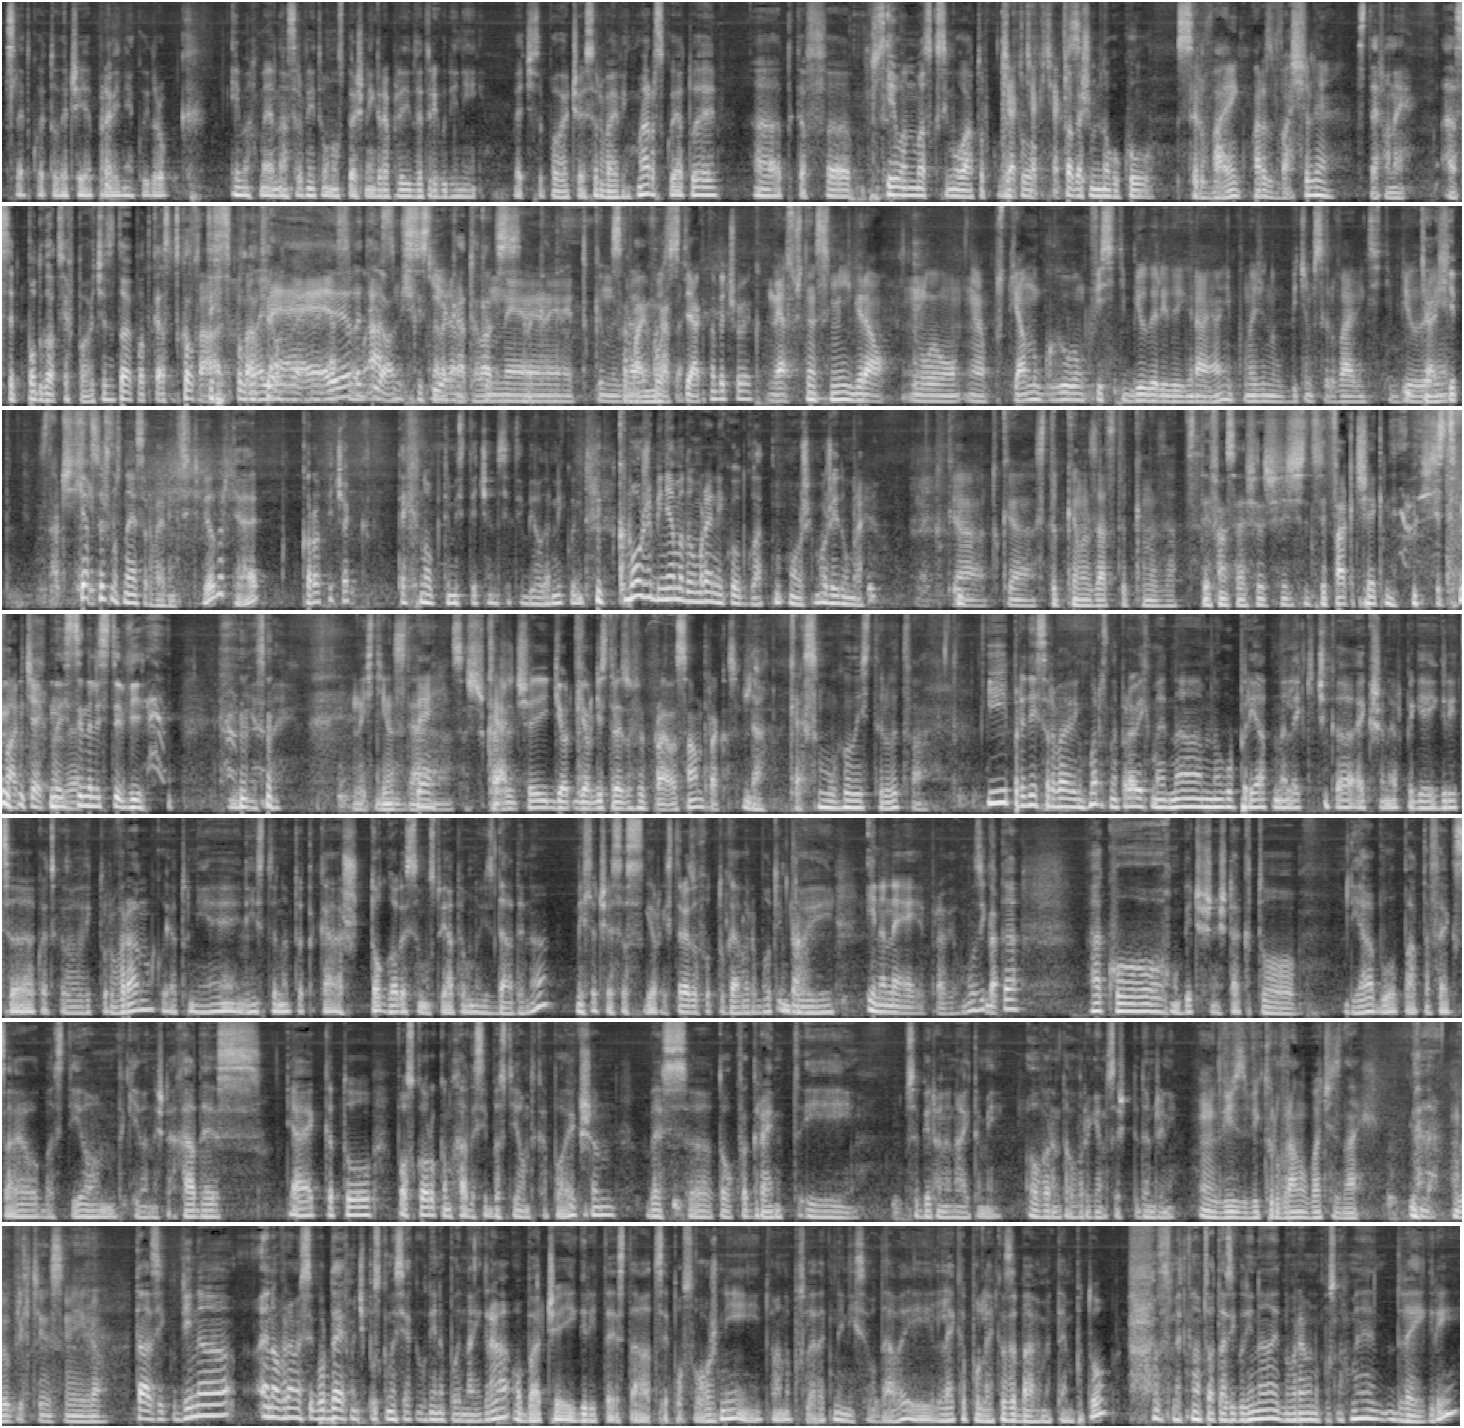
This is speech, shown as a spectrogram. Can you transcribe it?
след което вече я прави някой друг. Имахме една сравнително успешна игра преди 2-3 години, вече са повече Surviving Mars, която е а, такъв а, Илон Мъск симулатор, когато чак, чак, чак. това беше много cool. Surviving Mars ваша ли е? Стефане, аз се подготвях повече за този подкаст, отколкото ти се подготвях. Не, аз съм, аз съм си с ръката. Не, не, не, тук не знам. Аз тяхна, бе, човек. Не, аз още не съм играл, но а, постоянно гугълвам какви City Builder да играя и понеже не обичам Surviving City Builder. Тя е хит. Значи, тя хит. всъщност не е Surviving City Builder, тя е кротичък техно-оптимистичен сити билдър. Никой... може би няма да умре никой от глад. Може, може и да умре. Тук, тук стъпка назад, стъпка назад. Стефан, сега ще, ще, ще, ще се факт чекне. Ще се факт чекне. Наистина ли сте вие? Ние сме. Наистина сте. те. Да, също кажа, че и Геор, Георги Стрезов е правил саундтрака също. Да. Как съм могъл да изтърва това? И преди Surviving Mars направихме една много приятна лекичка екшен RPG игрица, която се казва Виктор Вран, която ни е единствената така, що годе самостоятелно издадена. Мисля, че с Георги Стрезов от тогава работим. Да. Той и на нея е правил музиката. Да. Ако обичаш неща като Diablo, Path of Exile, Bastion, такива неща, Hades, тя е като по-скоро към Hades и Bastion, така по-екшен, без uh, толкова грайнд и събиране на айтеми over and over again в същите дънжени. Виж, за Виктор Вран обаче знаех. Да. Въпреки, че не съм я играл. Тази година едно време се гордеехме, че пускаме всяка година по една игра, обаче игрите стават все по-сложни и това напоследък не ни се отдава и лека по лека забавяме темпото. За сметка на това тази година едновременно пуснахме две игри.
